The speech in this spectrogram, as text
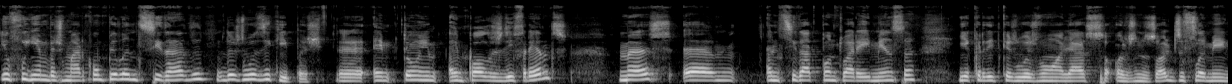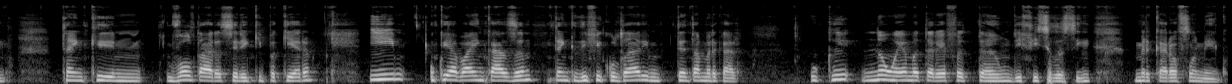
eu fui ambas marcam pela necessidade das duas equipas. Uh, estão em, em, polos diferentes, mas um, ehm, a necessidade de pontuar é imensa e acredito que as duas vão olhar olhos nos olhos. O Flamengo tem que hum, voltar a ser a equipa que era e o Cuiabá em casa tem que dificultar e tentar marcar o que não é uma tarefa tão difícil assim marcar ao Flamengo.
